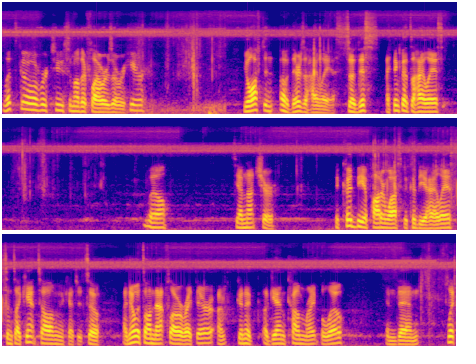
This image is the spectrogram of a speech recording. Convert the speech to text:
let's go over to some other flowers over here. You'll often, oh, there's a hylaeus. So this, I think that's a hylaeus. Well, see, I'm not sure. It could be a potter wasp, it could be a hylaeus. Since I can't tell, I'm going to catch it. So I know it's on that flower right there. I'm gonna again come right below and then flick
